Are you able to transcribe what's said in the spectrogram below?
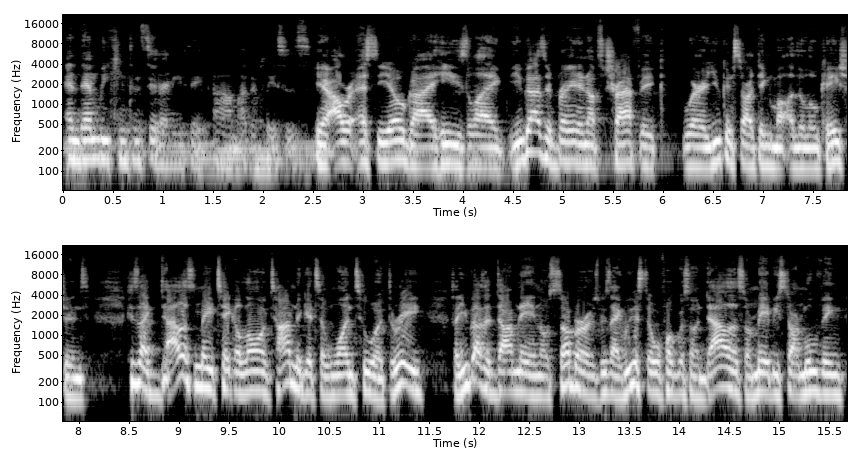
and then we can consider anything um, other places. Yeah, our SEO guy, he's like, you guys are bringing enough traffic where you can start thinking about other locations. He's like, Dallas may take a long time to get to one, two, or three. So you guys are dominating those suburbs. He's like, we can still focus on Dallas or maybe start moving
